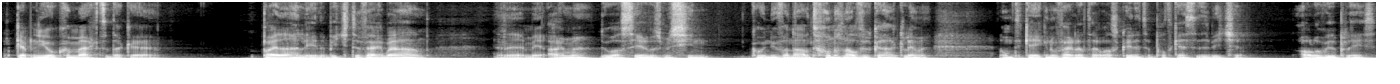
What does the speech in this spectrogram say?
ik heb nu ook gemerkt dat ik uh, een paar dagen geleden een beetje te ver ben gegaan. En uh, mijn armen doe wat zeer, dus misschien kon ik nu vanavond gewoon een half uur gaan klimmen. Om te kijken hoe ver dat er was. Ik weet het, de podcast is een beetje all over the place.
